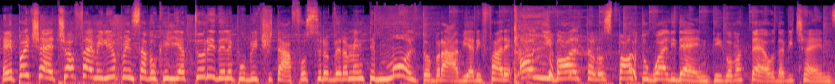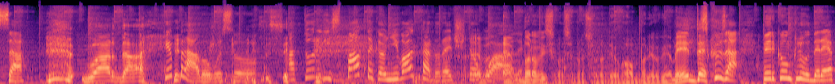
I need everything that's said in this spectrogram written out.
E poi c'è Ciao Family Io pensavo che gli attori delle pubblicità fossero veramente molto bravi A rifare ogni volta lo spot uguale identico Matteo da Vicenza Guarda. Che bravo questo Sì. attore di spot che ogni volta lo recita Eh, ma- È uguale bravissimo sempre su Radio Company, ovviamente. Scusa, per concludere,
